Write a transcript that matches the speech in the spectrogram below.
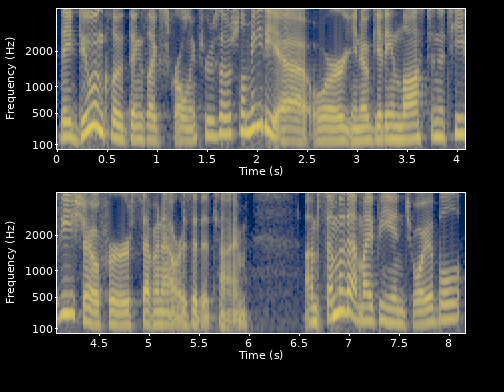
they do include things like scrolling through social media or, you know, getting lost in a TV show for 7 hours at a time. Um, some of that might be enjoyable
